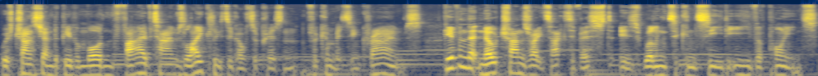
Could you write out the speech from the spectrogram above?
with transgender people more than five times likely to go to prison for committing crimes. Given that no trans rights activist is willing to concede either point,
